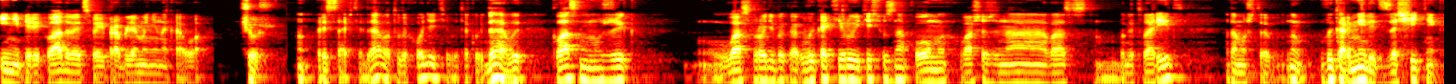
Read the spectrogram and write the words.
и не перекладывает свои проблемы ни на кого. Чушь. Ну, представьте, да, вот вы ходите, вы такой, да, вы классный мужик, у вас вроде бы как, вы котируетесь у знакомых, ваша жена вас там, боготворит, потому что, ну, вы кормилец, защитник,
